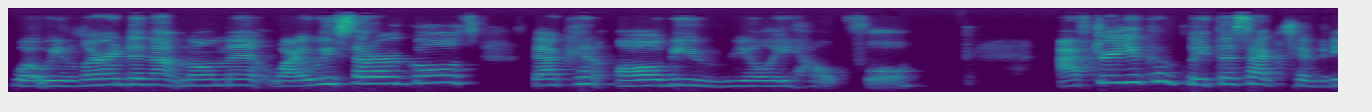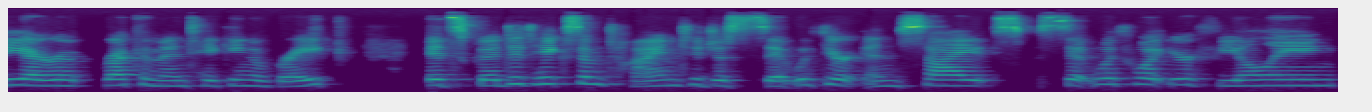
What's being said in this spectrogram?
what we learned in that moment, why we set our goals. That can all be really helpful. After you complete this activity, I re- recommend taking a break. It's good to take some time to just sit with your insights, sit with what you're feeling,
